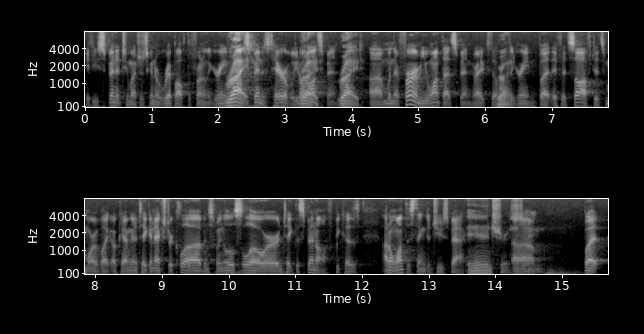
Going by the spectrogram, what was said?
if you spin it too much, it's going to rip off the front of the green. Right. Spin is terrible. You don't right. want spin. Right. Um, when they're firm, you want that spin, right? Because they'll right. hold the green. But if it's soft, it's more of like, okay, I'm going to take an extra club and swing a little slower and take the spin off because I don't want this thing to juice back. Interesting. Um, but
